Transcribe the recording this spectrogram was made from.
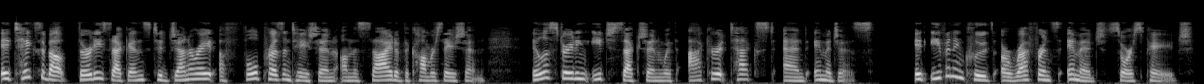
It takes about 30 seconds to generate a full presentation on the side of the conversation, illustrating each section with accurate text and images. It even includes a reference image source page.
